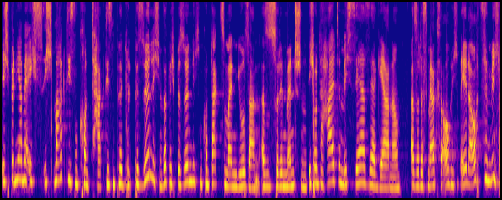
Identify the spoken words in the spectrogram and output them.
Ich bin ja mehr, ich, ich mag diesen Kontakt, diesen persönlichen, wirklich persönlichen persönlichen Kontakt zu meinen Usern, also zu den Menschen. Ich unterhalte mich sehr, sehr gerne. Also das merkst du auch, ich rede auch ziemlich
